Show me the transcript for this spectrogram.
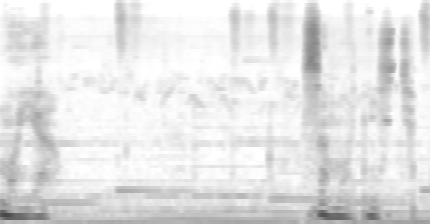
Моя самотність.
